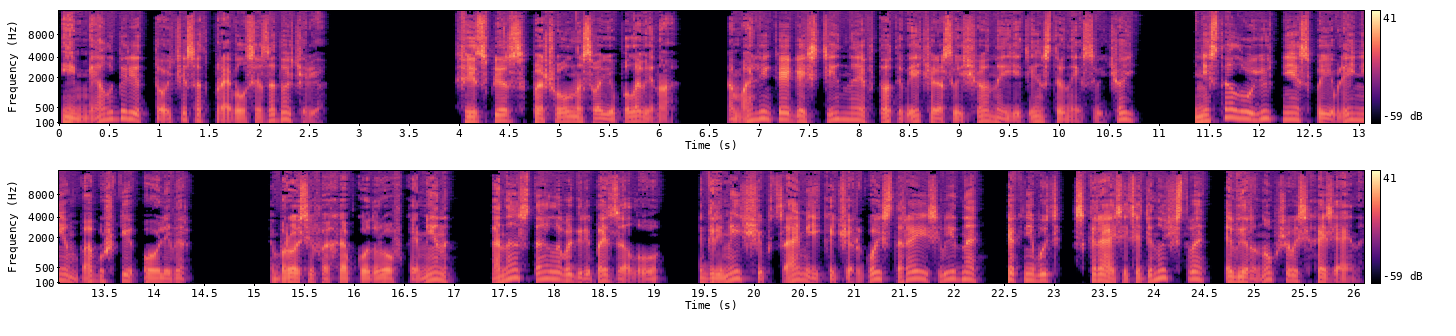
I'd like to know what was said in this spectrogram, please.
и Мелбери тотчас отправился за дочерью. Фитспирс пошел на свою половину. Маленькая гостиная, в тот вечер освещенная единственной свечой, не стала уютнее с появлением бабушки Оливер. Бросив охапку дров в камин, она стала выгребать золу, греметь щипцами и кочергой, стараясь, видно, как-нибудь скрасить одиночество вернувшегося хозяина.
